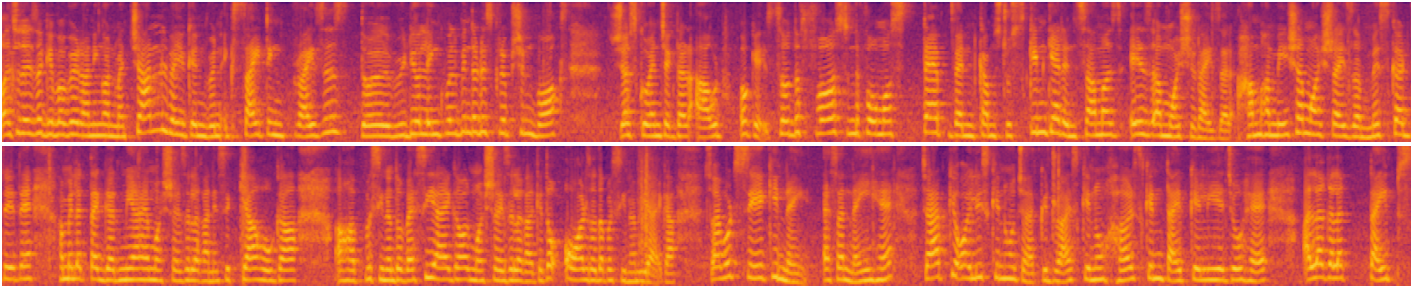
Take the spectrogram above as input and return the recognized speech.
Also, there's a giveaway running on my channel where you can win exciting prizes. The video link will be in the description box. Just go and check that out. Okay, so the first and the foremost step when it comes to skincare in summers is a moisturizer. हम हमेशा moisturizer miss कर देते हैं हमें लगता है गर्मियाँ हैं moisturizer लगाने से क्या होगा आ, पसीना तो वैसे ही आएगा और moisturizer लगा के तो और ज़्यादा पसीना भी आएगा सो आई वुड से कि नहीं ऐसा नहीं है चाहे आपकी ऑयली स्किन हो चाहे आपकी ड्राई स्किन हो हर स्किन टाइप के लिए जो है अलग अलग टाइप्स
